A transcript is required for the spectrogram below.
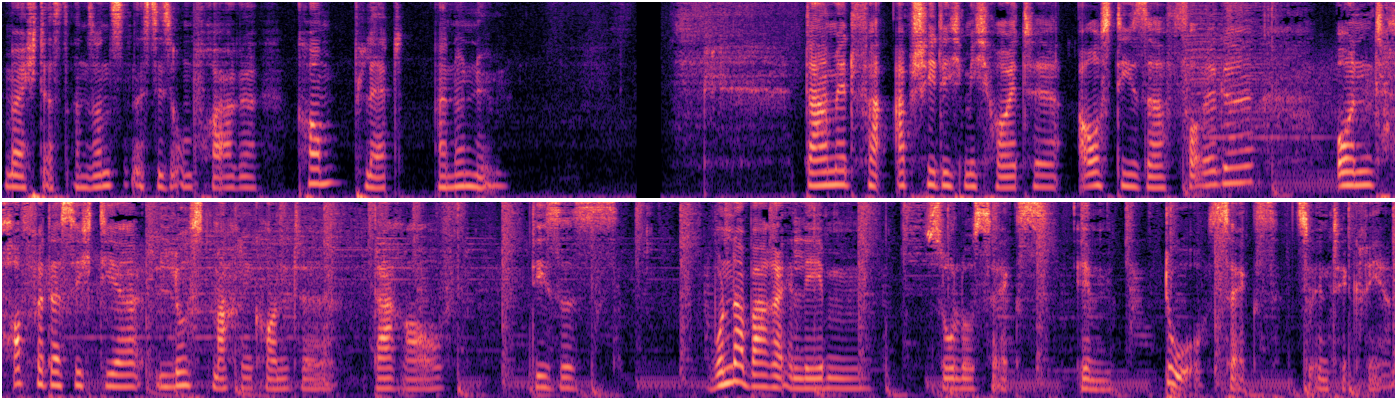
möchtest. Ansonsten ist diese Umfrage komplett anonym. Damit verabschiede ich mich heute aus dieser Folge und hoffe, dass ich dir Lust machen konnte darauf, dieses wunderbare Erleben Solo-Sex im Duo-Sex zu integrieren.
